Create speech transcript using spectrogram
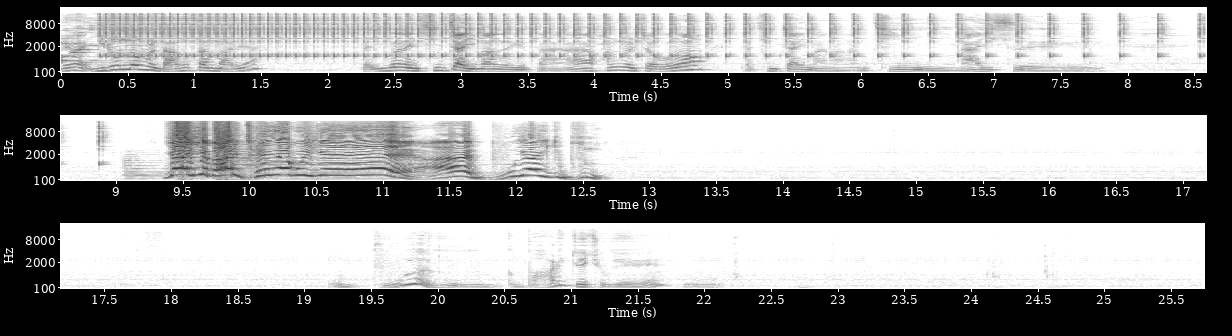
내가 이런 놈을 놔뒀단 말이야? 자, 이번엔 진짜 2만원이겠다. 확률적으로. 자, 진짜 2만원. 지니, 나이스. 야, 이게 말이 되냐고, 이게! 아, 뭐야, 이게 문. 어, 뭐야, 이게. 말이 돼, 저게. 어.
